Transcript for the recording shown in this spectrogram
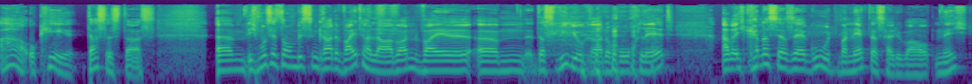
ah, okay, das ist das. Ähm, ich muss jetzt noch ein bisschen gerade weiter labern, weil ähm, das Video gerade hochlädt. Aber ich kann das ja sehr gut. Man merkt das halt überhaupt nicht.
